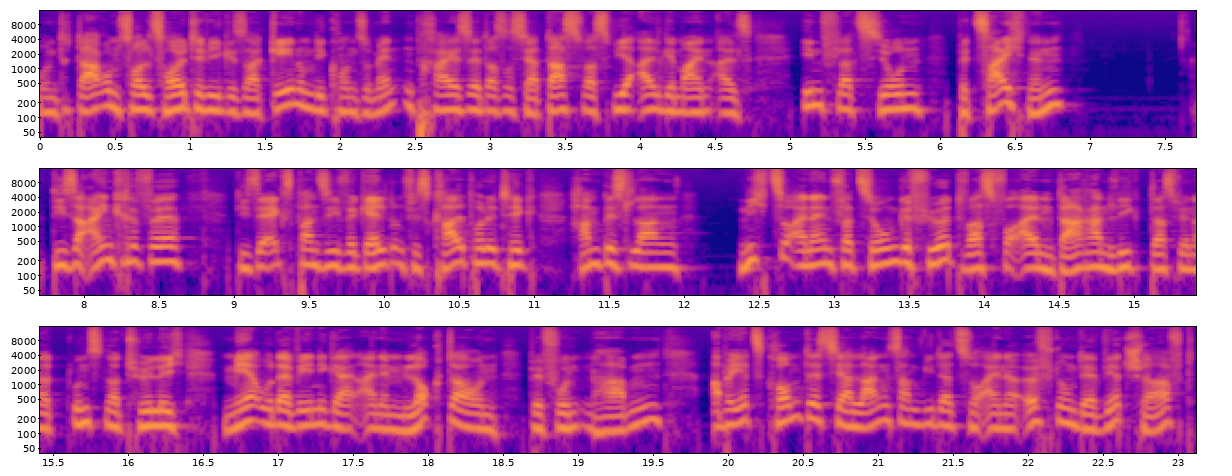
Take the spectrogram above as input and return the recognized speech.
Und darum soll es heute, wie gesagt, gehen, um die Konsumentenpreise. Das ist ja das, was wir allgemein als Inflation bezeichnen. Diese Eingriffe, diese expansive Geld- und Fiskalpolitik haben bislang nicht zu einer Inflation geführt, was vor allem daran liegt, dass wir uns natürlich mehr oder weniger in einem Lockdown befunden haben. Aber jetzt kommt es ja langsam wieder zu einer Öffnung der Wirtschaft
